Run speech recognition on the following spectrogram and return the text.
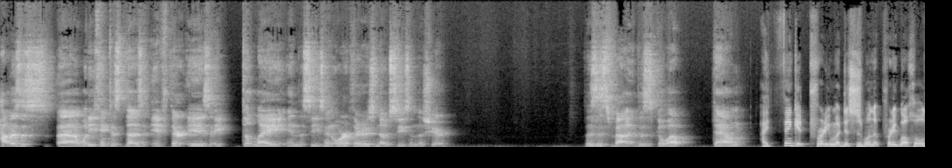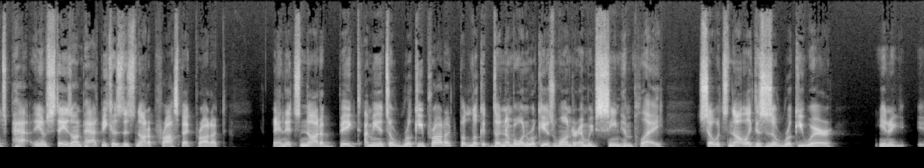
how does this? Uh, what do you think this does if there is a delay in the season, or if there is no season this year? Does this value? Does this go up, down? I think it pretty much. This is one that pretty well holds pat. You know, stays on pat because it's not a prospect product, and it's not a big. I mean, it's a rookie product, but look at the number one rookie is Wander, and we've seen him play. So it's not like this is a rookie where, you know,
